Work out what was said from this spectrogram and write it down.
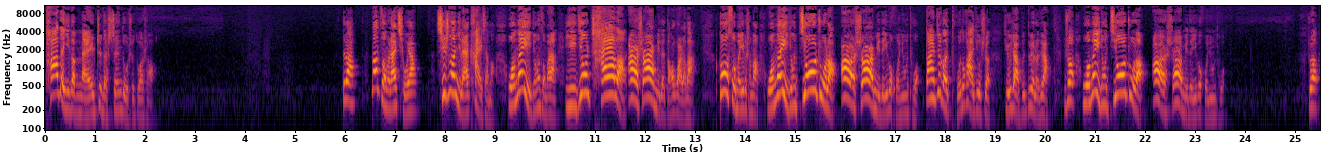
它的一个埋置的深度是多少，对吧？那怎么来求呀？其实呢，你来看一下嘛，我们已经怎么了？已经拆了二十二米的导管了吧？告诉我们一个什么？我们已经浇筑了二十二米的一个混凝土。当然，这个图的话就是就有点不对了，对吧？就说我们已经浇筑了二十二米的一个混凝土，说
